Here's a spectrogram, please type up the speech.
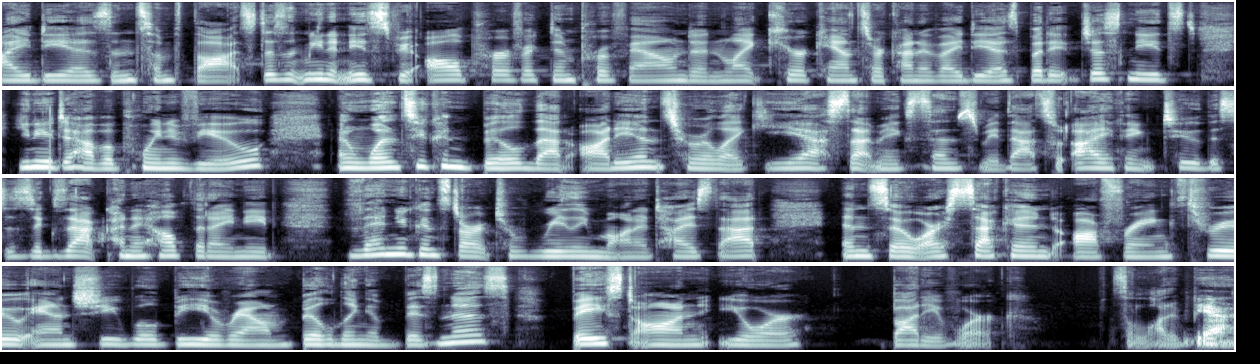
ideas and some thoughts. Doesn't mean it needs to be all perfect and profound and like cure cancer kind of ideas, but it just needs, you need to have a point of view. And once you can build that audience who are like, yes, that makes sense to me. That's what I think too. This is exact kind of help that I need. Then you can start to really monetize that. And so our second offering through And She will be around building a business based on your body of work. It's a lot of yeah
